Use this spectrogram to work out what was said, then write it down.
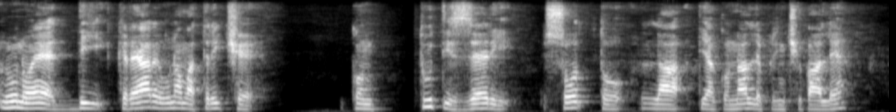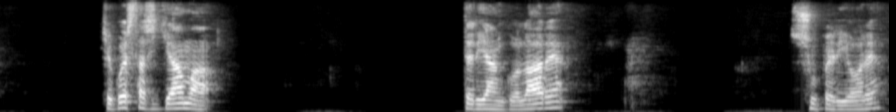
uno è di creare una matrice con tutti i zeri sotto la diagonale principale che questa si chiama triangolare superiore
